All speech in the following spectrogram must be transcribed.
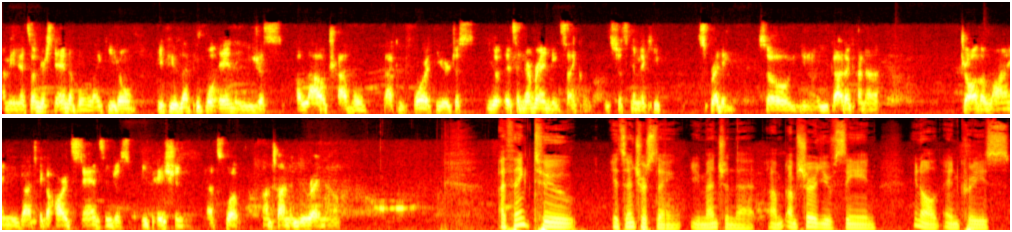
I mean it's understandable. Like you don't if you let people in and you just allow travel back and forth, you're just you, it's a never ending cycle. It's just going to keep spreading. So you know you got to kind of draw the line. You got to take a hard stance and just be patient. That's what I'm trying to do right now. I think to it's interesting you mentioned that. I'm I'm sure you've seen, you know, increase.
